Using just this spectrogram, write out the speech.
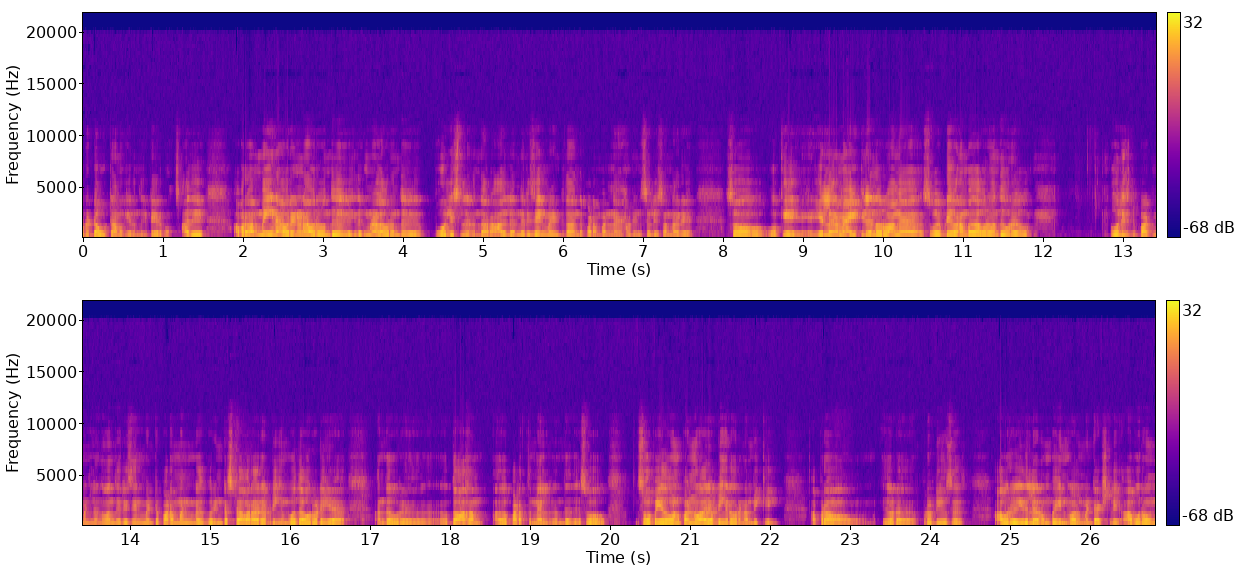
ஒரு டவுட் நமக்கு இருந்துகிட்டே இருக்கும். அது அப்புறம் மெயின் அவர் என்னென்னா அவர் வந்து இதுக்கு முன்னால் அவர் வந்து போலீஸில் இருந்தாராம். அதுலேருந்து ரிசைன் பண்ணிட்டு தான் இந்த படம் பண்ணேன் அப்படின்னு சொல்லி சொன்னார். ஸோ ஓகே எல்லாருமே ஐடிலேருந்து வருவாங்க. ஸோ இப்படி வரும்போது அவர் வந்து ஒரு போலீஸ் டிபார்ட்மெண்ட்லேருந்து வந்து ரிசைன் பண்ணிட்டு படம் பண்ணுறதுக்கு ஒரு இன்ட்ரெஸ்ட்டாக வராரு அப்படிங்கும்போது அவருடைய அந்த ஒரு தாகம் அது படத்து மேலே இருந்தது. ஸோ ஸோ அப்போ ஏதோ ஒன்று பண்ணுவார் அப்படிங்கிற ஒரு நம்பிக்கை. அப்புறம் இதோட ப்ரொடியூசர் அவர் இதில் ரொம்ப இன்வால்மெண்ட் ஆக்சுவலி அவரும்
